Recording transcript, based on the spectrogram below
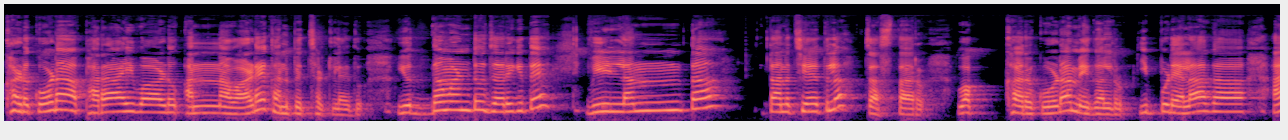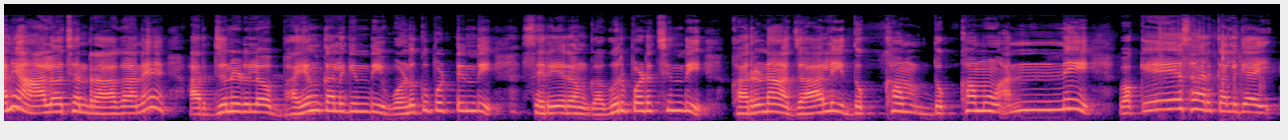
ఒక్కడు కూడా పరాయివాడు అన్నవాడే కనిపించట్లేదు. యుద్ధం అంటూ జరిగితే వీళ్ళంతా తన చేతిలో చస్తారు. ఒక్కరు కూడా మిగలరు. ఇప్పుడు ఎలాగా? అని ఆలోచన రాగానే అర్జునుడిలో భయం కలిగింది వణుకు పుట్టింది శరీరం గగురు పొడిచింది కరుణ జాలి దుఃఖం దుఃఖము అన్నీ ఒకేసారి కలిగాయి.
